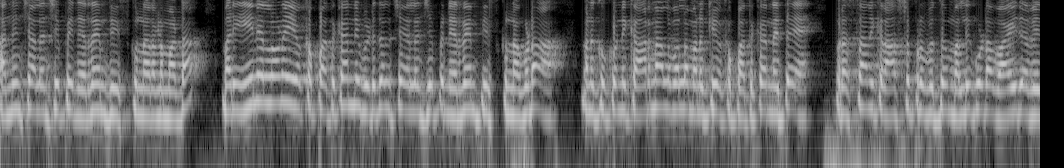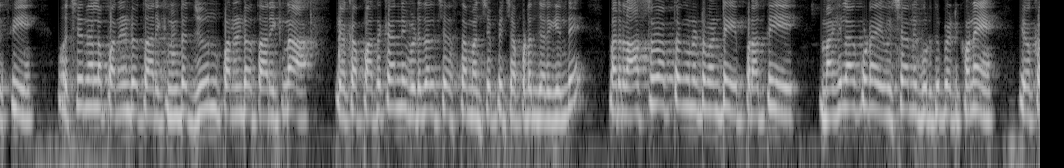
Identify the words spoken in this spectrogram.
అందించాలని చెప్పి నిర్ణయం తీసుకున్నారనమాట మరి ఈ నెలలోనే ఈ యొక్క పథకాన్ని విడుదల చేయాలని చెప్పి నిర్ణయం తీసుకున్నా కూడా మనకు కొన్ని కారణాల వల్ల మనకి యొక్క పథకాన్ని అయితే ప్రస్తుతానికి రాష్ట్ర ప్రభుత్వం మళ్ళీ కూడా వాయిదా వేసి వచ్చే నెల పన్నెండో తారీఖున అంటే జూన్ పన్నెండో తారీఖున ఈ యొక్క పథకాన్ని విడుదల చేస్తామని చెప్పి చెప్పడం జరిగింది. మరి రాష్ట్ర వ్యాప్తంగా ఉన్నటువంటి ప్రతి మహిళ కూడా ఈ విషయాన్ని గుర్తుపెట్టుకొని ఈ యొక్క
